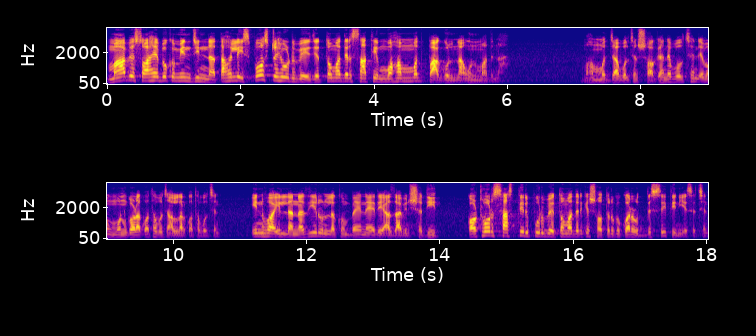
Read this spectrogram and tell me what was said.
মা বে সাহেবক মিন জিন্না, তাহলে স্পষ্ট হয়ে উঠবে যে তোমাদের সাথে মোহাম্মদ পাগল না, উন্মাদ না। মোহাম্মদ যা বলছেন সজ্ঞানে বলছেন এবং মন গড়া কথা বলছেন, আল্লাহর কথা বলছেন। ইনহুয়া ইল্লা নাজির উল্লাকুম বেনায়দে আজাবিন শদীদ। কঠোর শাস্তির পূর্বে তোমাদেরকে সতর্ক করার উদ্দেশ্যেই তিনি এসেছেন।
